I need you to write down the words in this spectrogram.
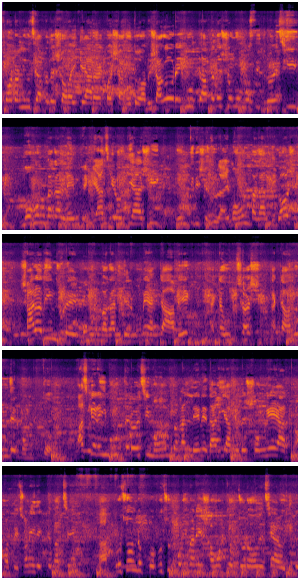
স্পটন নিউজে আপনাদের সবাইকে আরও একবার স্বাগত। আমি সাগর, এই মুহূর্তে আপনাদের সঙ্গে উপস্থিত রয়েছি মোহনবাগান লেন থেকে। আজকের ঐতিহাসিক উনত্রিশে জুলাই, মোহনবাগান দিবস। সারাদিন জুড়ে মোহনবাগানীদের মনে একটা আবেগ একটা উচ্ছ্বাস, একটা আনন্দের মুহূর্ত। আজকের এই মুহূর্তে রয়েছি মোহনবাগান লেনে দাঁড়িয়ে আপনাদের সঙ্গে, আর আমার পেছনেই দেখতে পাচ্ছেন প্রচণ্ড, প্রচুর পরিমাণে সমর্থক জড়ো হয়েছে, আর ওইদিকে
